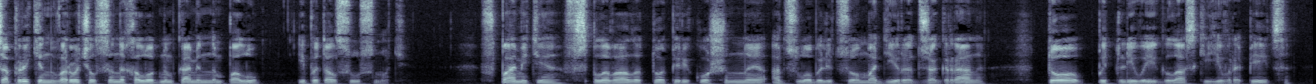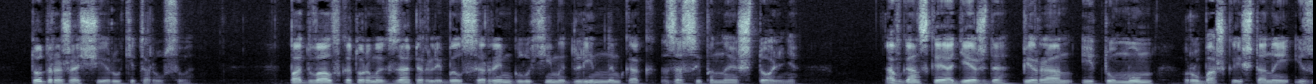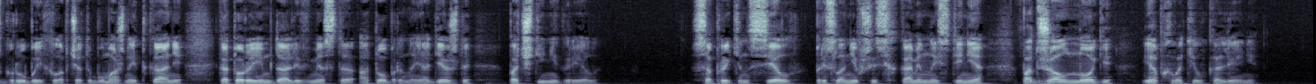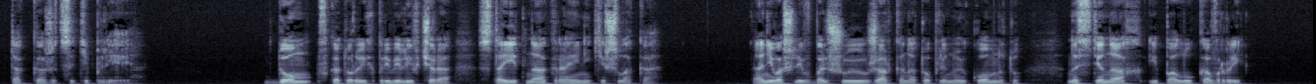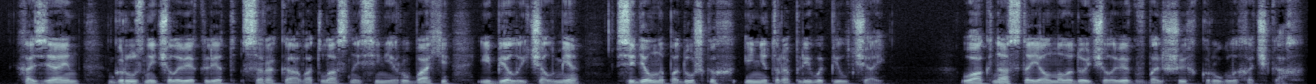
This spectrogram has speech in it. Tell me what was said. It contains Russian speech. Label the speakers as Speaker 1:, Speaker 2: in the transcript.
Speaker 1: Сапрыкин ворочался на холодном каменном полу и пытался уснуть. В памяти всплывало то перекошенное от злобы лицо Мадира Джаграна, то пытливые глазки европейца, то дрожащие руки Тарусова. Подвал, в котором их заперли, был сырым, глухим и длинным, как засыпанная штольня. Афганская одежда, пиран и тумун, рубашка и штаны из грубой хлопчатобумажной ткани, которые им дали вместо отобранной одежды, почти не грела. Сапрыкин сел, прислонившись к каменной стене, поджал ноги и обхватил колени. Так, кажется, теплее. Дом, в который их привели вчера, стоит на окраине кишлака. Они вошли в большую жарко натопленную комнату, на стенах и полу ковры. Хозяин, грузный человек лет сорока в атласной синей рубахе и белой чалме, сидел на подушках и неторопливо пил чай. У окна стоял молодой человек в больших круглых очках.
